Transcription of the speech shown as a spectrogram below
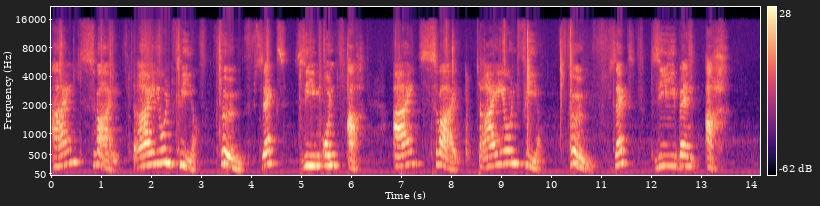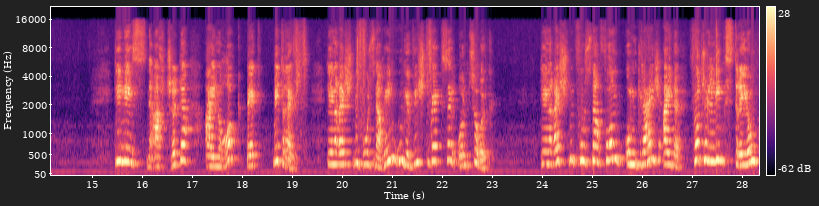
Eins, zwei, drei und vier, fünf, sechs, sieben und acht. Eins, zwei, drei und vier, fünf, sechs, sieben, acht. Die nächsten acht Schritte ein Rockback mit rechts. Den rechten Fuß nach hinten, Gewichtwechsel und zurück. Den rechten Fuß nach vorn und gleich eine Viertel-Linksdrehung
